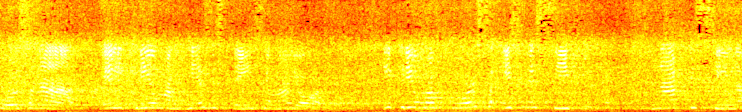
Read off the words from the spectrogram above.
força na água. Ele cria uma resistência maior e cria uma força específica na piscina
